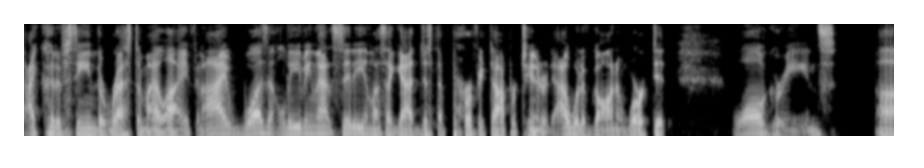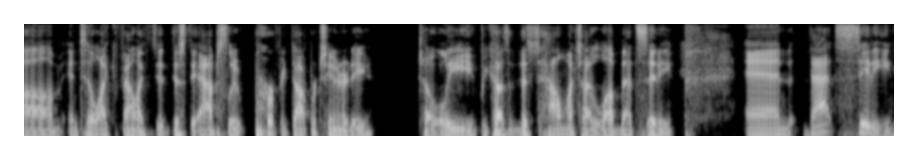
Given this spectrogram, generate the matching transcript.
I could have seen the rest of my life. And I wasn't leaving that city unless I got just the perfect opportunity. I would have gone and worked at Walgreens um, until I found like just the absolute perfect opportunity to leave because of just how much I love that city. And that city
